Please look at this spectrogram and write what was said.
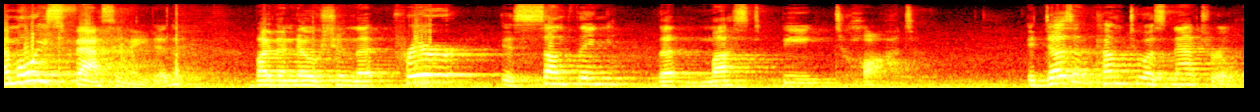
I'm always fascinated by the notion that prayer is something that must be taught. It doesn't come to us naturally.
